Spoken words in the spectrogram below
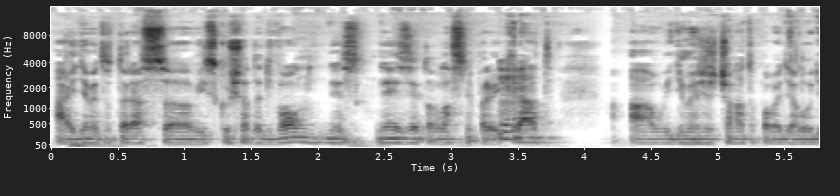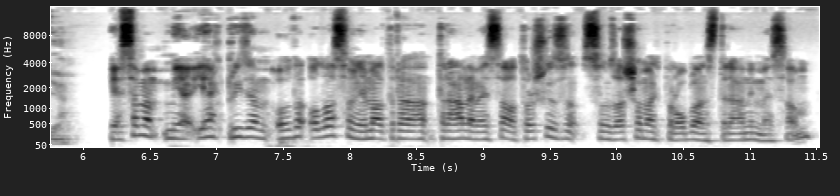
A ideme to teraz eh, vyskúšať dať von. Dnes, dnes je to vlastne prvýkrát. A uvidíme, že čo na to povedia ľudia. Ja sa mám, ja inak priznám, od, od vás som nemal trhané meso, ale trošku som, som začal mať problém s trhaným mesom,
